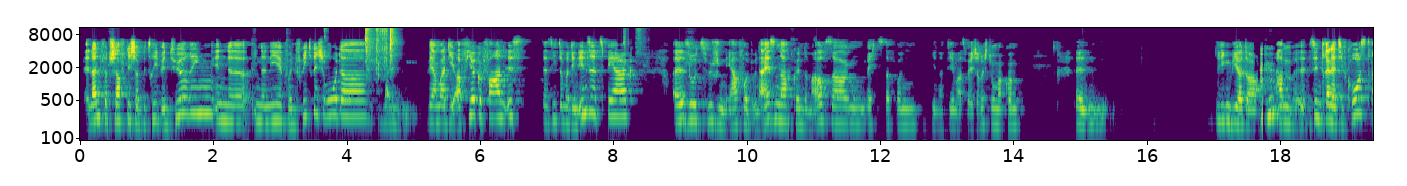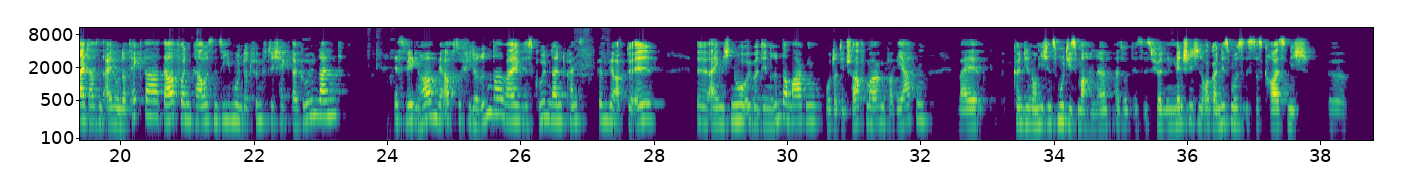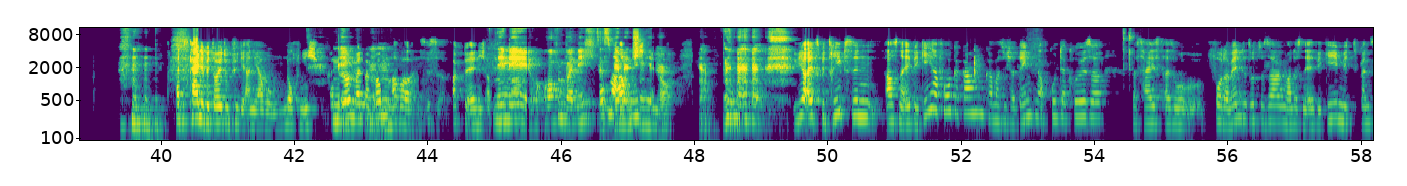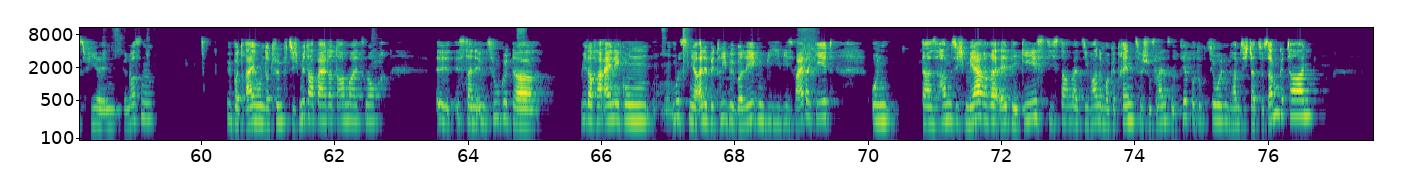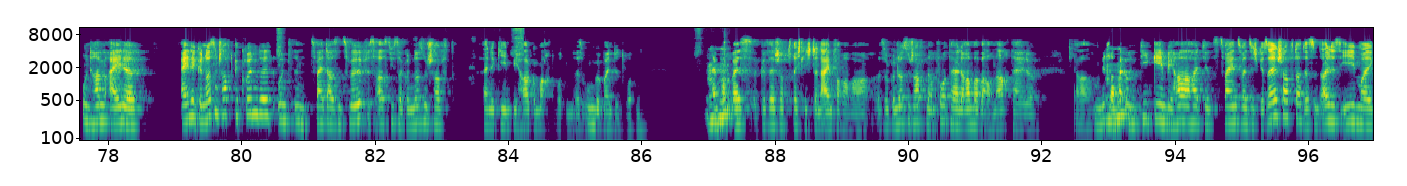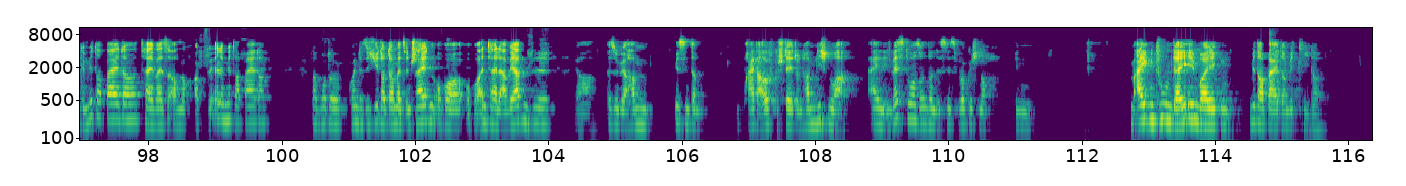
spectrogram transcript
landwirtschaftlicher Betrieb in Thüringen in der, in der Nähe von Friedrichroda. Man, wer mal die A4 gefahren ist, der sieht immer den Inselsberg. Also zwischen Erfurt und Eisenach könnte man auch sagen, rechts davon, je nachdem aus welcher Richtung man kommt. Äh, liegen wir da, mhm. haben, äh, sind relativ groß, 3100 Hektar, davon 1750 Hektar Grünland. Deswegen haben wir auch so viele Rinder, weil das Grünland kann, können wir aktuell äh, eigentlich nur über den Rindermagen oder den Schafmagen verwerten, weil können die noch nicht in Smoothies machen. Ne? Also das ist für den menschlichen Organismus ist das Gras nicht äh, hat es keine Bedeutung für die Ernährung, noch nicht. Kann nee. irgendwann mal kommen, mhm. aber es ist aktuell nicht absehbar. Nee, nee, hoffen wir nicht, dass wir Menschen hier. Genau. Ja. wir als Betrieb sind aus einer LPG hervorgegangen, kann man sich ja denken, aufgrund der Größe. Das heißt also, vor der Wende sozusagen war das eine LPG mit ganz vielen Genossen, über 350 Mitarbeiter damals noch, äh, ist dann im Zuge der Wiedervereinigung mussten ja alle Betriebe überlegen, wie, wie es weitergeht. Und da haben sich mehrere LPGs, die es damals, die waren immer getrennt zwischen Pflanzen- und Tierproduktion, haben sich da zusammengetan und haben eine, eine Genossenschaft gegründet. Und in 2012 ist aus dieser Genossenschaft eine GmbH gemacht worden, also umgewandelt worden. Mhm. Einfach weil es gesellschaftsrechtlich dann einfacher war. Also Genossenschaften haben Vorteile, haben aber auch Nachteile. Ja, und, mhm. und die GmbH hat jetzt 22 Gesellschafter, das sind alles ehemalige Mitarbeiter, teilweise auch noch aktuelle Mitarbeiter. Da wurde, konnte sich jeder damals entscheiden, ob er, ob er Anteile erwerben will. Ja, also wir haben, wir sind dann breiter aufgestellt und haben nicht nur einen Investor, sondern es ist wirklich noch in, im Eigentum der ehemaligen Mitarbeiter, Mitglieder.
